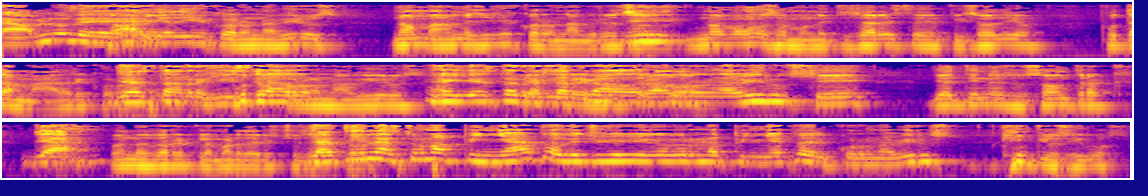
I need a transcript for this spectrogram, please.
Hablo de... Ah, ya dije coronavirus. No mames, dije coronavirus. Sí. No, no vamos a monetizar este episodio. Puta madre, Ya coronavirus. está registrado. Puta coronavirus. Ya está registrado el coronavirus. Sí, ya tiene su soundtrack. Ya. Bueno, nos va a reclamar derechos de Ya autor. tiene hasta una piñata. De hecho, yo llegué a ver una piñata del coronavirus. Qué inclusivos.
